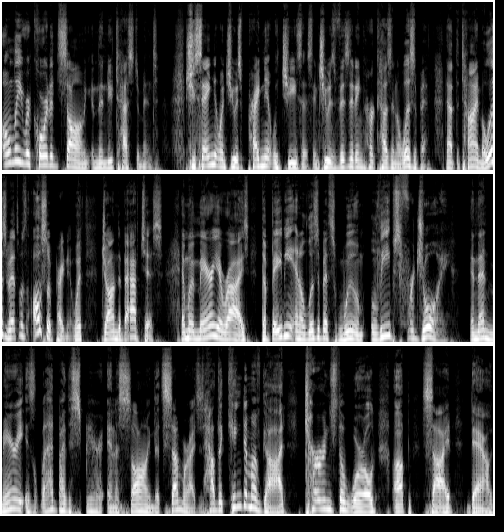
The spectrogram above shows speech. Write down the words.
only recorded song in the New Testament. She sang it when she was pregnant with Jesus and she was visiting her cousin Elizabeth. Now, at the time, Elizabeth was also pregnant with John the Baptist. And when Mary arrives, the baby in Elizabeth's womb leaps for joy. And then Mary is led by the Spirit in a song that summarizes how the kingdom of God turns the world upside down.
